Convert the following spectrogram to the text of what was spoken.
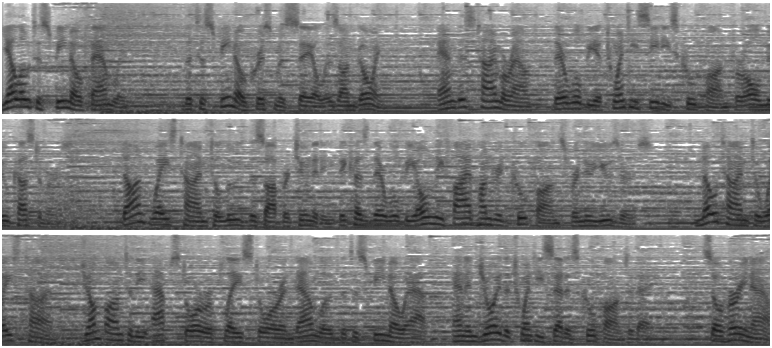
Yellow Tospino family. The Tospino Christmas sale is ongoing. And this time around, there will be a 20 cedis coupon for all new customers. Don't waste time to lose this opportunity because there will be only 500 coupons for new users. No time to waste time, jump onto the App Store or Play Store and download the Tospino app and enjoy the 20 cedis coupon today. So hurry now.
